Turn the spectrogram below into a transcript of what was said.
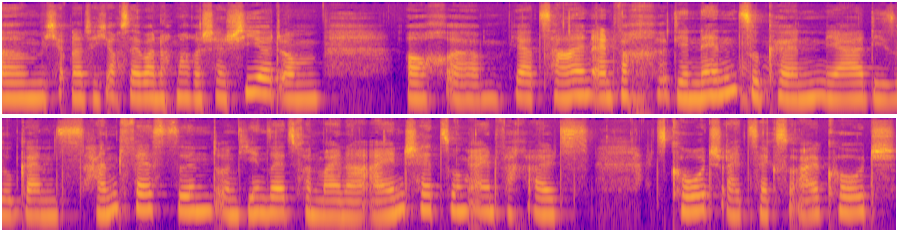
ähm, ich habe natürlich auch selber nochmal recherchiert, um auch ähm, ja, Zahlen einfach dir nennen zu können, ja, die so ganz handfest sind und jenseits von meiner Einschätzung einfach als, als Coach, als Sexualcoach.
